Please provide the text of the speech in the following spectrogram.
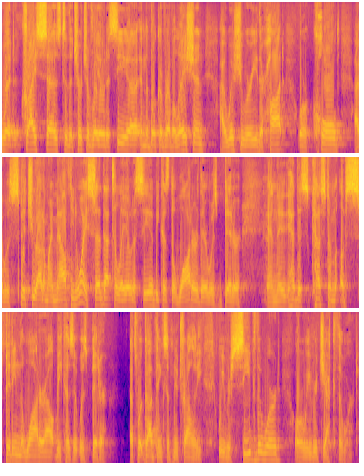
what Christ says to the church of Laodicea in the book of Revelation I wish you were either hot or cold. I will spit you out of my mouth. You know why he said that to Laodicea? Because the water there was bitter. And they had this custom of spitting the water out because it was bitter. That's what God thinks of neutrality. We receive the word or we reject the word.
